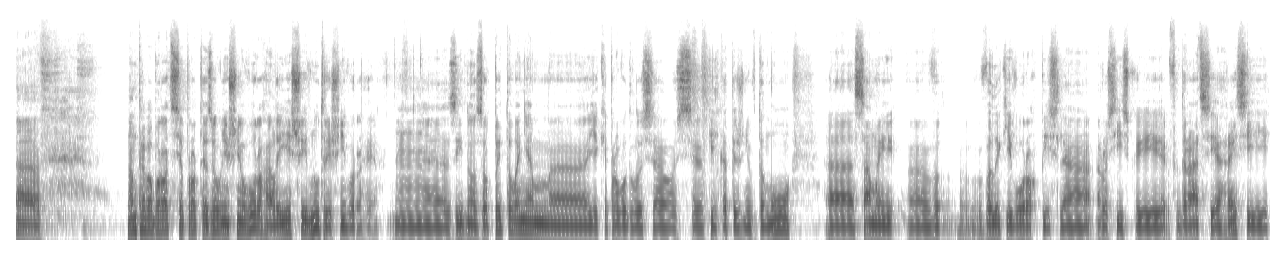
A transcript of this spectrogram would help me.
Е, Нам треба боротися проти зовнішнього ворога, але є ще й внутрішні вороги. Е, Згідно з опитуванням, е, яке проводилося ось кілька тижнів тому, самий великий ворог після Російської Федерації агресії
